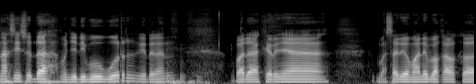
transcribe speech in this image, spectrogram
nasi sudah menjadi bubur gitu kan. Pada akhirnya Sadio Mane bakal ke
